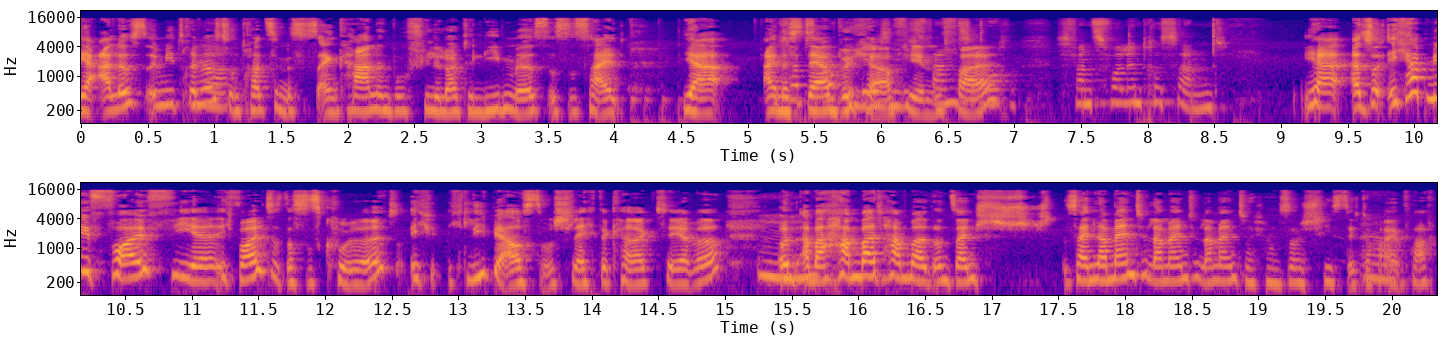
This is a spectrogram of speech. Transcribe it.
ja alles irgendwie drin Ja. ist und trotzdem ist es ein Kanonbuch, viele Leute lieben es. Es ist halt, ja, eines der Bücher gelesen. auf jeden Fall. Auch, ich fand's voll interessant. Ja, also ich habe mir voll viel, ich wollte, dass es cool wird. Ich, ich liebe ja auch so schlechte Charaktere. Mhm. Und aber Humbert Humbert und sein, sein Lamente, Lamente, Lamente, ich meine, so schieß dich doch Ja. einfach.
